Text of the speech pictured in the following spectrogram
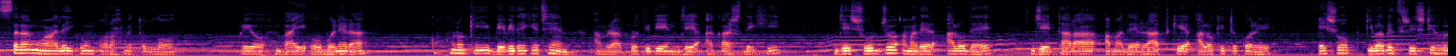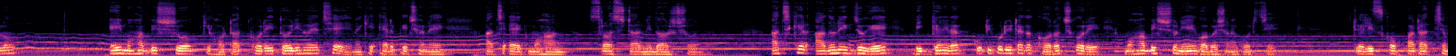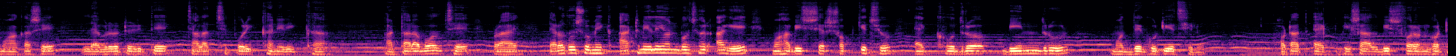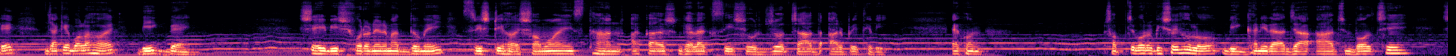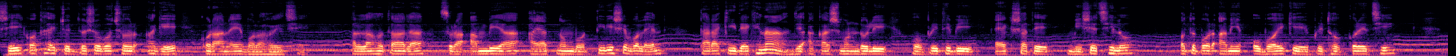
আসসালামু আলাইকুম রহমতুল্লাহ। প্রিয় ভাই ও বোনেরা, কখনো কি ভেবে দেখেছেন আমরা প্রতিদিন যে আকাশ দেখি, যে সূর্য আমাদের আলো দেয়, যে তারা আমাদের রাতকে আলোকিত করে, এসব কীভাবে সৃষ্টি হলো? এই মহাবিশ্ব কি হঠাৎ করেই তৈরি হয়েছে, নাকি এর পেছনে আছে এক মহান স্রষ্টার নিদর্শন? আজকের আধুনিক যুগে বিজ্ঞানীরা কোটি কোটি টাকা খরচ করে মহাবিশ্ব নিয়ে গবেষণা করছে। টেলিস্কোপ পাঠাচ্ছে মহাকাশে, ল্যাবরেটরিতে চালাচ্ছে পরীক্ষা নিরীক্ষা। আর তারা বলছে, প্রায় তেরো দশমিক আট মিলিয়ন বছর আগে মহাবিশ্বের সব কিছু এক ক্ষুদ্র বিন্দুর মধ্যে ঘটিয়েছিল হঠাৎ এক বিশাল বিস্ফোরণ ঘটে, যাকে বলা হয় বিগ ব্যাং। সেই বিস্ফোরণের মাধ্যমেই সৃষ্টি হয় সময়, স্থান, আকাশ, গ্যালাক্সি, সূর্য, চাঁদ আর পৃথিবী। এখন সবচেয়ে বড় বিষয় হলো বিজ্ঞানীরা যা আজ বলছে সেই কথাই চোদ্দশো বছর আগে কোরআনে বলা হয়েছে। আল্লাহ তাআলা সুরা আম্বিয়া আয়াত নম্বর তিরিশে বলেন, তারা কি দেখে না যে আকাশমণ্ডলী ও পৃথিবী একসাথে মিশেছিল? অতপর আমি উভয়কে পৃথক করেছি।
